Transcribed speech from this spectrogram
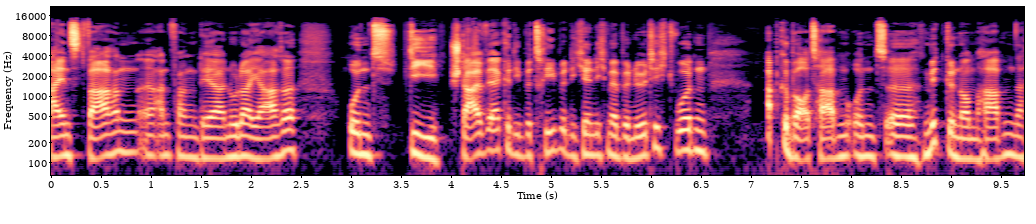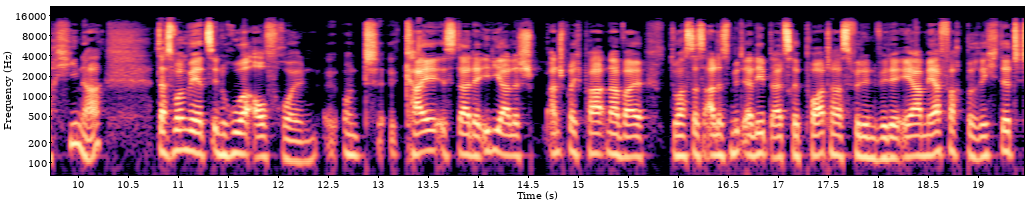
einst waren, äh, Anfang der Nullerjahre und die Stahlwerke, die Betriebe, die hier nicht mehr benötigt wurden, abgebaut haben und äh, mitgenommen haben nach China. Das wollen wir jetzt in Ruhe aufrollen. Und Kai ist da der ideale Ansprechpartner, weil du hast das alles miterlebt als Reporter, hast für den WDR mehrfach berichtet.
